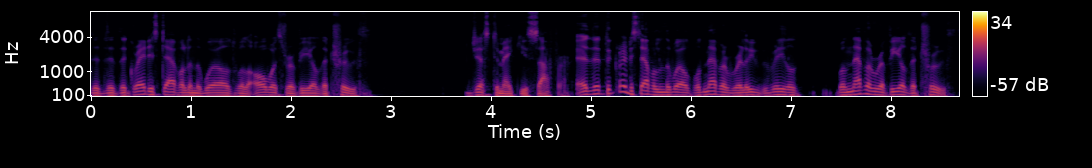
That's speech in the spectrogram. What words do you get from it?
the, the the greatest devil in the world will always reveal the truth just to make you suffer. Uh, The, the greatest devil in the world will never really reveal will never reveal the truth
